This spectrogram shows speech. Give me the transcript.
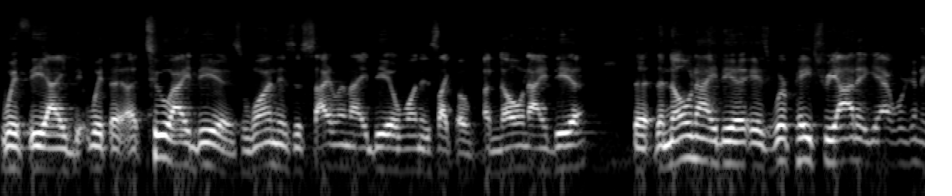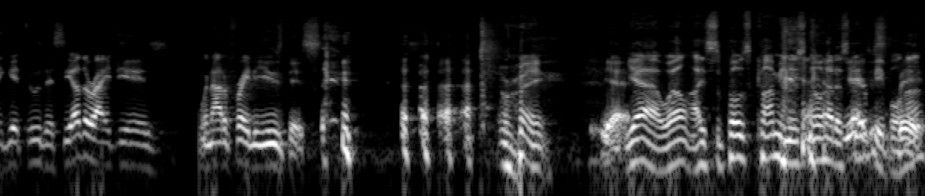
with the idea, with uh, uh, two ideas. One is a silent idea. One is like a, a known idea. The the known idea is we're patriotic. Yeah, we're gonna get through this. The other idea is we're not afraid to use this. Right. yeah. Yeah. Well, I suppose communists know how to scare just people,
